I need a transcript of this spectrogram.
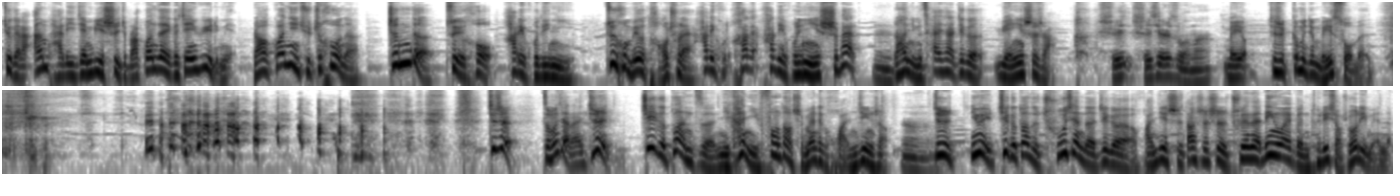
就给他安排了一间密室，就把他关在一个监狱里面。然后关进去之后呢，真的最后哈利胡迪尼最后没有逃出来，哈利胡哈利哈利胡迪尼失败了。嗯然后你们猜一下这个原因是啥？实实心锁吗？没有，就是根本就没锁门。就是怎么讲呢？就是这个段子，你看你放到什么样的一个环境上，嗯，就是因为这个段子出现的这个环境是当时是出现在另外一本推理小说里面的，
